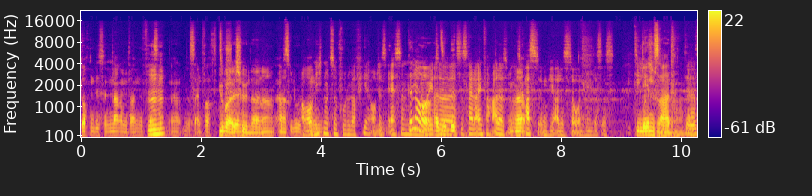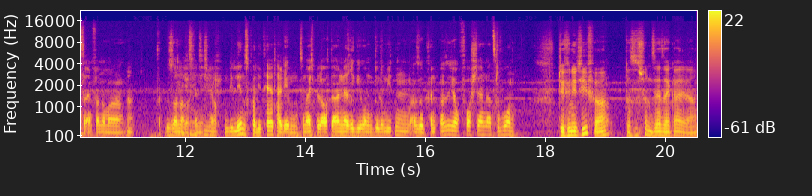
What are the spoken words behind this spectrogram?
doch ein bisschen Narren dran gefressen. Ja, das ist einfach zu Überall schön, schön da, ne? Ja. Absolut. Aber auch nicht nur zum Fotografieren, auch das Essen, Genau, die Leute, also das- das ist halt einfach alles. Irgendwie, Ja. Es passt irgendwie alles da unten. Das ist die Lebensart, das ja. ist einfach nochmal Ja. was Besonderes, finde ich. Ja. Definitiv. Und die Lebensqualität halt eben, zum Beispiel auch da in der Region Dolomiten, also könnte man sich auch vorstellen, da zu wohnen. Definitiv, ja. Das ist schon sehr, sehr geil, ja.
